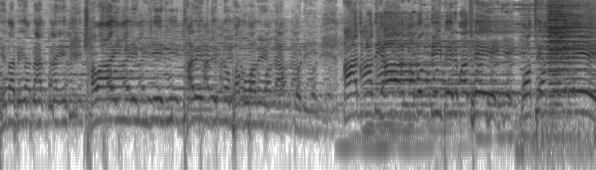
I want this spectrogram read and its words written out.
ভেদাভেদ না করে সবাই মিলে নিজের উদ্ধারের জন্য ভগবানের নাম করি। আজ নদী আর নবদ্বীপের মাঝে পথে গেলেন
